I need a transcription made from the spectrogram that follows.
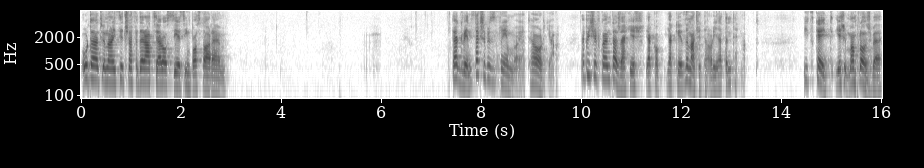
ultranacjonalistyczna Federacja Rosji jest impostorem. Tak więc, tak się prezentuje moja teoria. Napiszcie w komentarzach, jeś, jako, jakie wy macie teorie na ten temat. I Skate, jeśli mam prośbę,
